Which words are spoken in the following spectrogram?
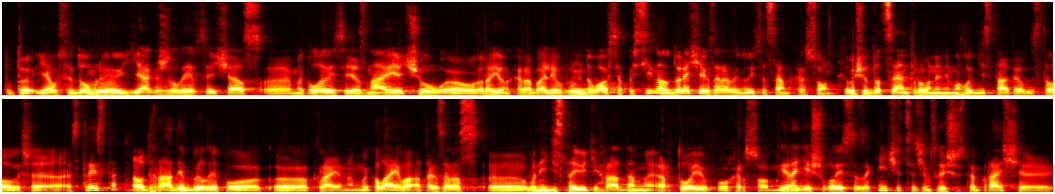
Тобто я усвідомлюю, як жили в цей час е, Миколаївці. Я знаю, я чув, е, район Карабелів руйнувався постійно. До речі, як зараз руйнується сам Херсон. Тому що до центру вони не могли дістати, але діставали лише С-300, а от гради били по е, країнам Миколаєва, а так зараз вони дістають градами, артою по Херсону. Я надію, що колись це закінчиться, чим скоріше, тим краще.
